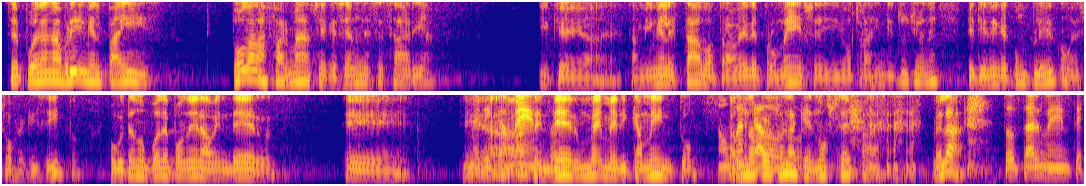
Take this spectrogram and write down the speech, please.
se puedan abrir en el país todas las farmacias que sean necesarias y que eh, también el Estado a través de promesas y otras instituciones que tienen que cumplir con esos requisitos. Porque usted no puede poner a vender eh, eh, atender un medicamento a, una persona que no sepa, ¿verdad? Totalmente.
